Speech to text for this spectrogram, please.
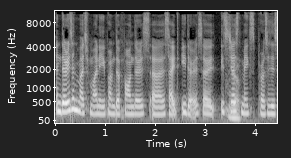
and there isn't much money from the founders' uh, side either. So it just Yeah. makes processes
